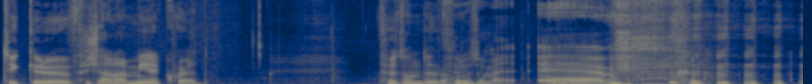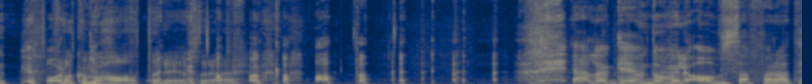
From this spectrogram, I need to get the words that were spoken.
tycker du förtjänar mer cred? Förutom du då? Förutom mig. Eh, Folk kommer hata dig efter det här. Hallå, men de vill obsa för att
